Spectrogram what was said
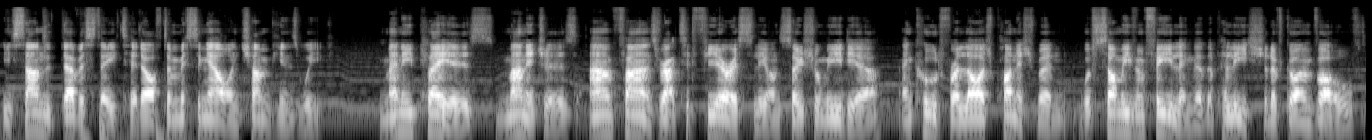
He sounded devastated after missing out on Champions Week. Many players, managers, and fans reacted furiously on social media and called for a large punishment, with some even feeling that the police should have got involved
